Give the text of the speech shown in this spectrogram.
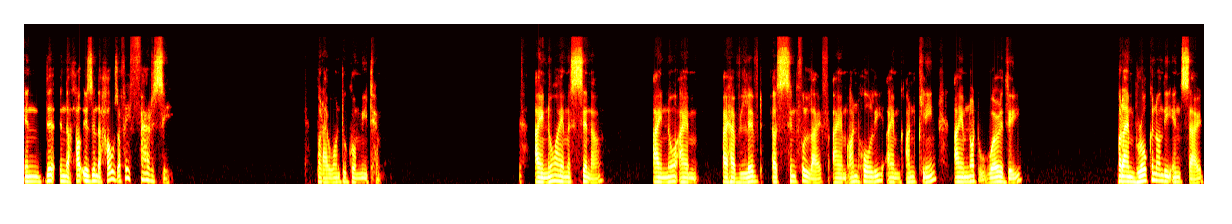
in the in the house is in the house of a Pharisee. But I want to go meet him. I know I am a sinner. I know I am I have lived a sinful life. I am unholy. I am unclean. I am not worthy. But I'm broken on the inside.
